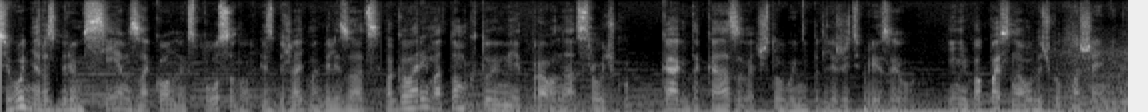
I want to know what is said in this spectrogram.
Сегодня разберем 7 законных способов избежать мобилизации. Поговорим о том, кто имеет право на отсрочку, как доказывать, что вы не подлежите призыву, и не попасть на удочку к мошенникам.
